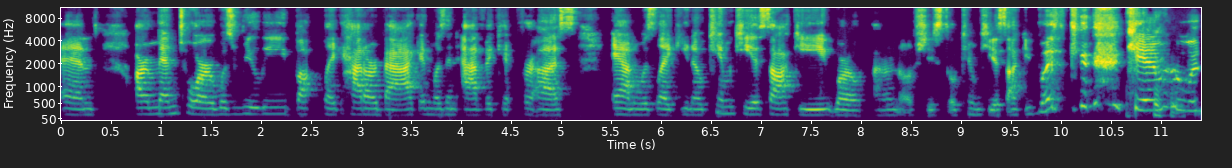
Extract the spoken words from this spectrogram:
And our mentor was really bu- like had our back and was an advocate for us and was like, you know, Kim Kiyosaki, well, I don't know if she's still Kim Kiyosaki, but Kim, who was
